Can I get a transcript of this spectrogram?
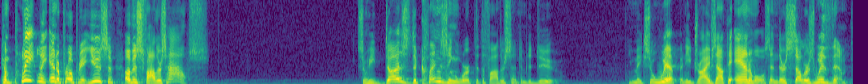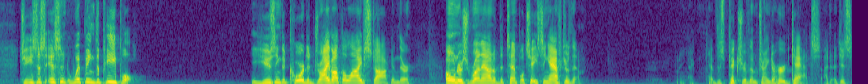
completely inappropriate use of, of his father's house. So he does the cleansing work that the father sent him to do. He makes a whip and he drives out the animals and their sellers with them. Jesus isn't whipping the people. He's using the cord to drive out the livestock, and their owners run out of the temple chasing after them. I have this picture of them trying to herd cats. I just,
